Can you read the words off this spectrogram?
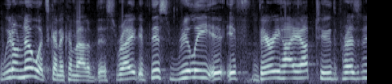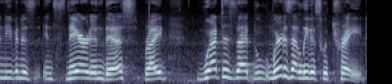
we don't know what's going to come out of this, right? If this really, if very high up to the president even is ensnared in this, right? What does that? Where does that leave us with trade?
